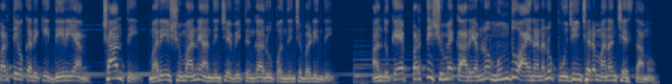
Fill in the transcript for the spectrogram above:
ప్రతి ఒక్కరికి ధీర్యం శాంతి మరియు శుమాన్ని అందించే విధంగా రూపొందించబడింది. అందుకే ప్రతి శుభ కార్యంలో ముందు ఆయనను పూజించడం మనం చేస్తాము.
